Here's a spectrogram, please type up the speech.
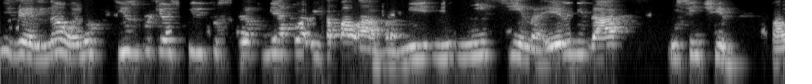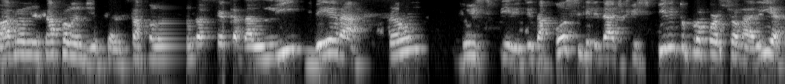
dizerem, não, eu não preciso porque o Espírito Santo me atualiza a palavra, me, me, me ensina, ele me dá o sentido. A palavra não está falando disso, ela está falando acerca da liberação do Espírito e da possibilidade que o Espírito proporcionaria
